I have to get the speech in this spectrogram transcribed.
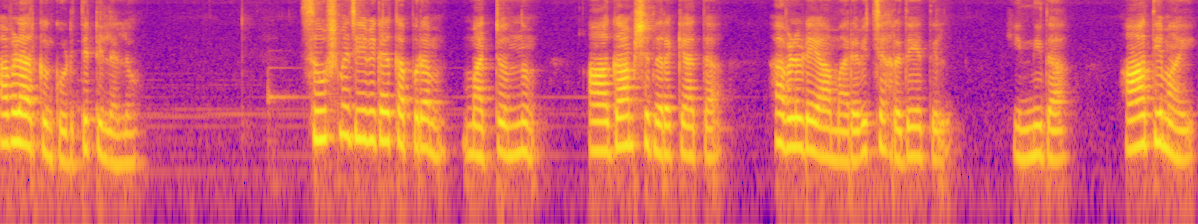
അവളാർക്കും കൊടുത്തിട്ടില്ലല്ലോ. സൂക്ഷ്മജീവികൾക്കപ്പുറം മറ്റൊന്നും ആകാംക്ഷ നിറയ്ക്കാത്ത അവളുടെ ആ മരവിച്ച ഹൃദയത്തിൽ ഇന്നിതാ ആദ്യമായി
